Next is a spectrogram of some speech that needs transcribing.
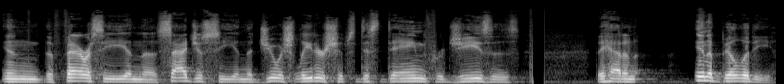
In the Pharisee and the Sadducee and the Jewish leadership's disdain for Jesus, they had an inability,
